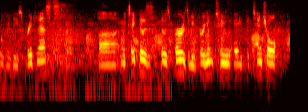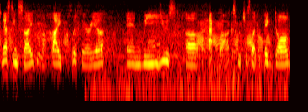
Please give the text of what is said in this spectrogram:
over these bridge nests. Uh, we take those those birds, we bring them to a potential nesting site, a high cliff area, and we use a hack box, which is like a big dog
